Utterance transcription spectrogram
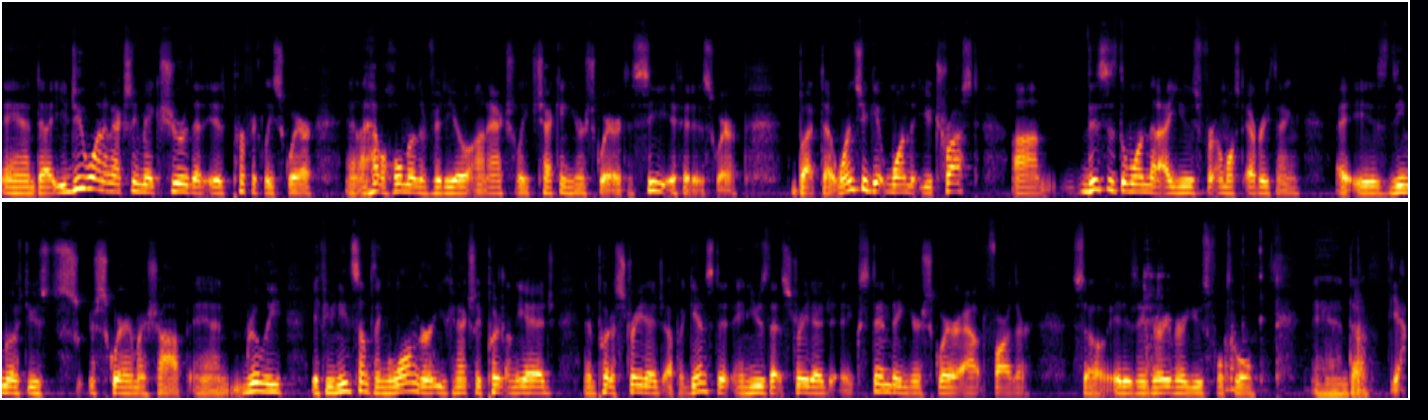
And uh, you do want to actually make sure that it is perfectly square. And I have a whole nother video on actually checking your square to see if it is square. But uh, once you get one that you trust, um, this is the one that I use for almost everything. It is the most used square in my shop, and really, if you need something longer, you can actually put it on the edge and put a straight edge up against it, and use that straight edge extending your square out farther. So it is a very, very useful tool. And uh, yeah.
